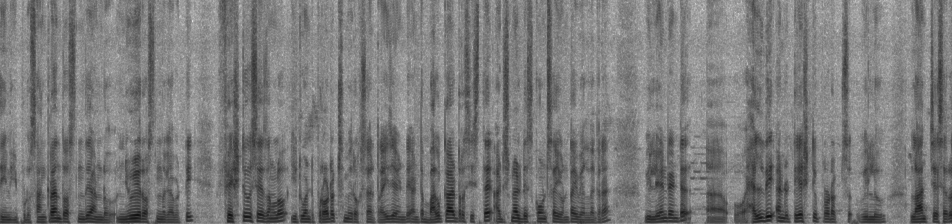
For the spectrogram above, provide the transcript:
దీని ఇప్పుడు సంక్రాంతి వస్తుంది అండ్ న్యూ ఇయర్ వస్తుంది కాబట్టి ఫెస్టివ్ సీజన్లో ఇటువంటి ప్రోడక్ట్స్ మీరు ఒకసారి ట్రై చేయండి. అంటే బల్క్ ఆర్డర్స్ ఇస్తే అడిషనల్ డిస్కౌంట్స్ అవి ఉంటాయి వీళ్ళ దగ్గర. వీళ్ళు ఏంటంటే హెల్దీ అండ్ టేస్టీ ప్రొడక్ట్స్ వీళ్ళు లాంచ్ చేశారు.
